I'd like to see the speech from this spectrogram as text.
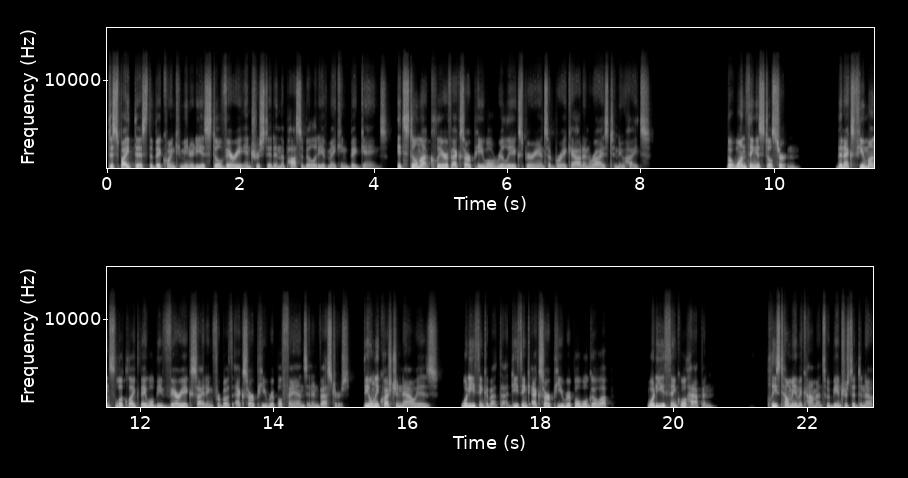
Despite this, the Bitcoin community is still very interested in the possibility of making big gains. It's still not clear if XRP will really experience a breakout and rise to new heights. But one thing is still certain. The next few months look like they will be very exciting for both XRP Ripple fans and investors. The only question now is, what do you think about that? Do you think XRP Ripple will go up? What do you think will happen? Please tell me in the comments. We'd be interested to know.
